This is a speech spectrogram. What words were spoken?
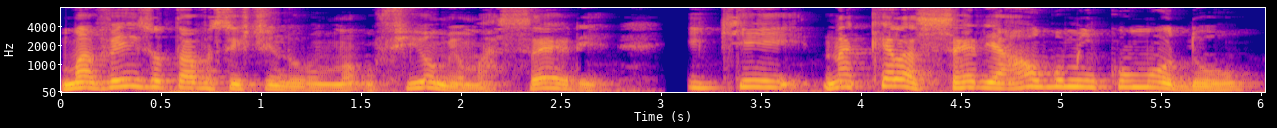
Uma vez eu estava assistindo um filme, uma série, e que naquela série algo me incomodou.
